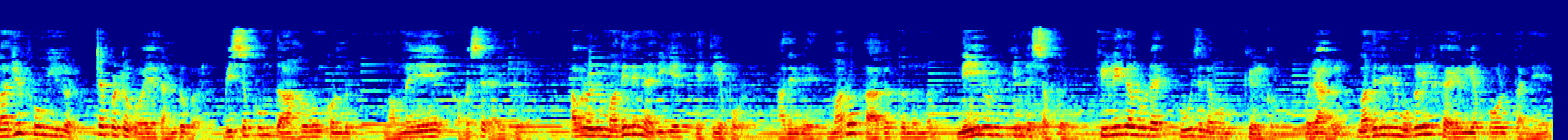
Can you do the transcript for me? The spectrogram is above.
മരുഭൂമിയിൽ ഒറ്റപ്പെട്ടു പോയ രണ്ടുപേർ വിശപ്പും ദാഹവും കൊണ്ട് നന്നേ അവശരായി തീർന്നു അവർ ഒരു മതിലിനരികെ എത്തിയപ്പോൾ അതിന്റെ മറുഭാഗത്തു നിന്ന് നീരൊഴുക്കിന്റെ ശബ്ദവും കിളികളുടെ കൂജനവും കേൾക്കുന്നു. ഒരാൾ മതിലിന് മുകളിൽ കയറിയപ്പോൾ തന്നെ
